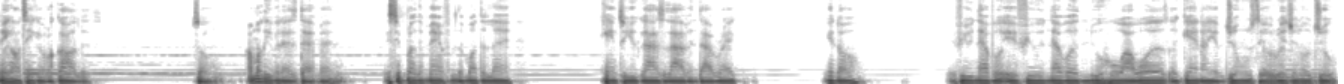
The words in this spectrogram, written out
They gonna take it regardless. So I'm gonna leave it as that, man. It's your brother man from the motherland. Came to you guys live and direct. You know, if you never if you never knew who I was, again I am Junes, the original Jew.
